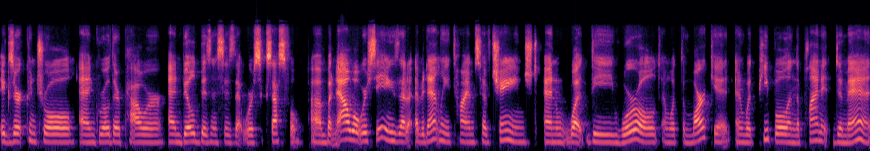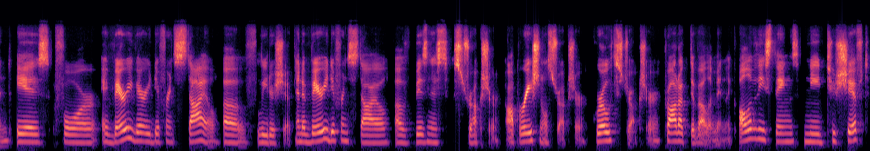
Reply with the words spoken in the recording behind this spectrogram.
exert control and grow their power and build businesses that were successful successful. Um, but now what we're seeing is that evidently times have changed, and what the world and what the market and what people and the planet demand is for a very, very different style of leadership and a very different style of business structure, operational structure, growth structure, product development. Like all of these things need to shift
